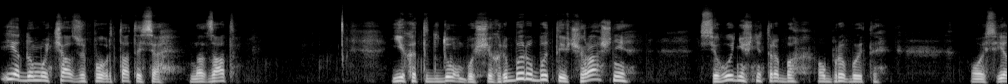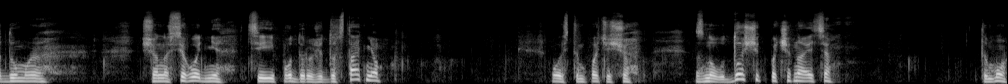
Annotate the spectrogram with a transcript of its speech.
І я думаю, час вже повертатися назад, їхати додому, бо ще гриби робити, і вчорашні, сьогоднішні треба обробити. Ось, я думаю, що на сьогодні цієї подорожі достатньо. Ось тим паче, що знову дощик починається. Тому,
